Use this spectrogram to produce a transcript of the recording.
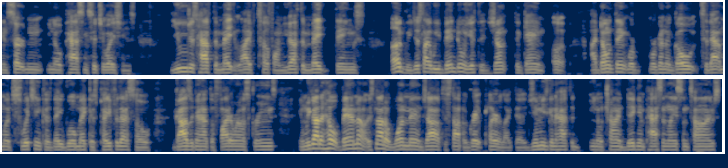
in certain, you know, passing situations. You just have to make life tough on him. You have to make things ugly, just like we've been doing. You have to junk the game up. I don't think we're we're gonna go to that much switching because they will make us pay for that. So guys are gonna have to fight around screens, and we got to help Bam out. It's not a one man job to stop a great player like that. Jimmy's gonna have to you know try and dig in passing lane sometimes,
